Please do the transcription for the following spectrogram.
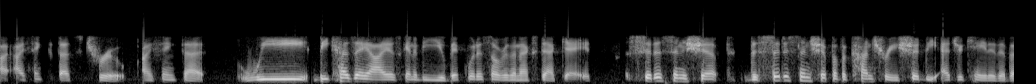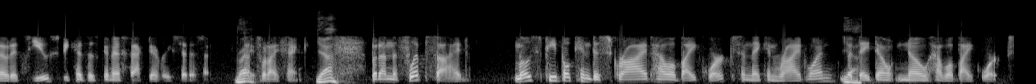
I, I think that that's true. I think that we, because AI is going to be ubiquitous over the next decade, citizenship, the citizenship of a country should be educated about its use because it's going to affect every citizen. Right. That's what I think. Yeah. But on the flip side, most people can describe how a bike works and they can ride one, yeah. but they don't know how a bike works.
